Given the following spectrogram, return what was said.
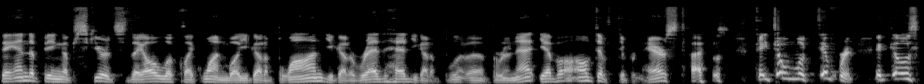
they end up being obscured, so they all look like one. Well, you got a blonde, you got a redhead, you got a bl- uh, brunette, you have all, all diff- different hairstyles. they don't look different. It goes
